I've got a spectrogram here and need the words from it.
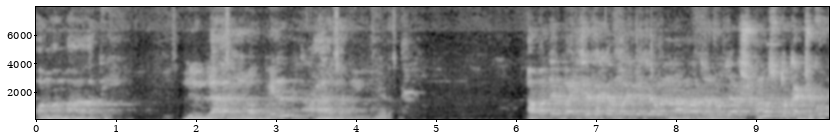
ওয়া মামাতি লিল্লাহি রাব্বিল আলামিন। আমাদের বাইসে থাকা মরিবে যাওয়ার নামাজ রোজার সমস্ত কার্যক্রম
